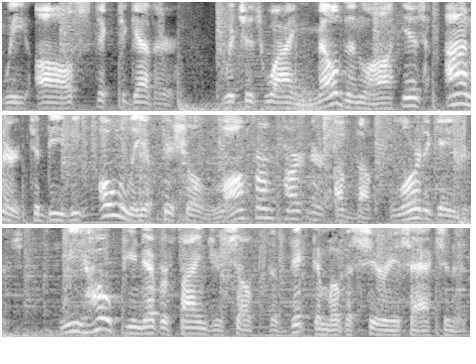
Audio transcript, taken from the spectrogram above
we all stick together. Which is why Meldon Law is honored to be the only official law firm partner of the Florida Gators. We hope you never find yourself the victim of a serious accident,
